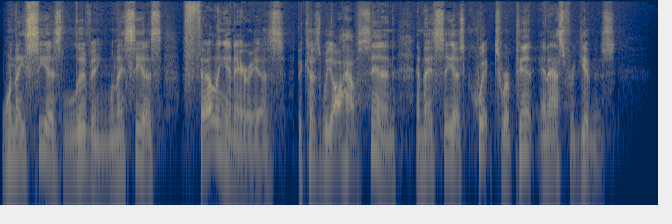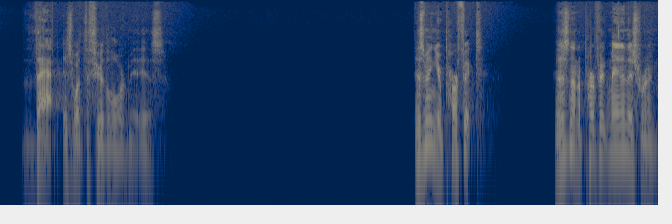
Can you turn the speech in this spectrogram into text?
when they see us living, when they see us failing in areas because we all have sin, and they see us quick to repent and ask forgiveness, that is what the fear of the Lord is. Doesn't mean you're perfect. There's not a perfect man in this room.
